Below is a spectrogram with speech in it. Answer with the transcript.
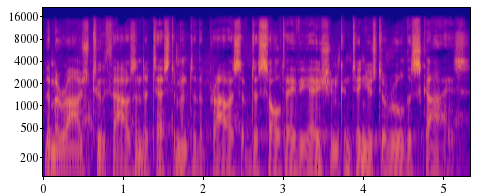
The Mirage 2000, a testament to the prowess of Dassault Aviation, continues to rule the skies.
